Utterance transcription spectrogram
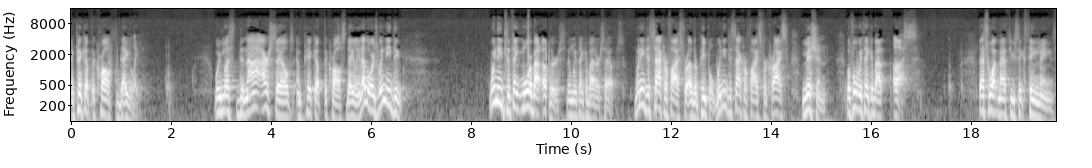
and pick up the cross daily. We must deny ourselves and pick up the cross daily. In other words, we need to we need to think more about others than we think about ourselves. We need to sacrifice for other people. We need to sacrifice for Christ's mission before we think about us. That's what Matthew 16 means.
